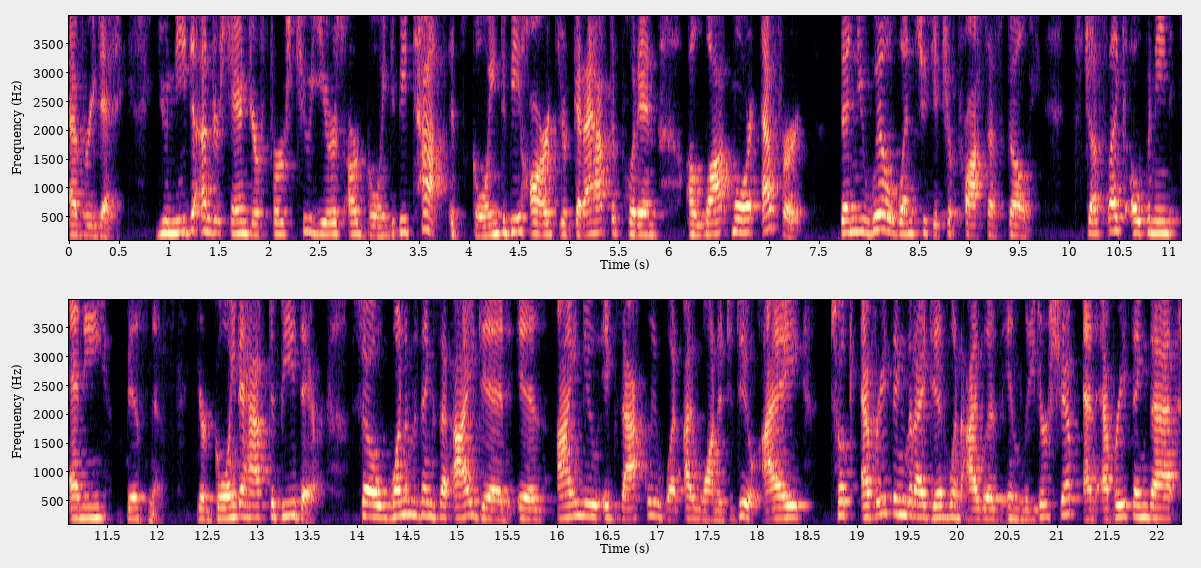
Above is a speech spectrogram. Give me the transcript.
every day. You need to understand your first 2 years are going to be tough. It's going to be hard. You're going to have to put in a lot more effort than you will once you get your process going. It's just like opening any business. You're going to have to be there. So, one of the things that I did is I knew exactly what I wanted to do. I took everything that I did when I was in leadership and everything that,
